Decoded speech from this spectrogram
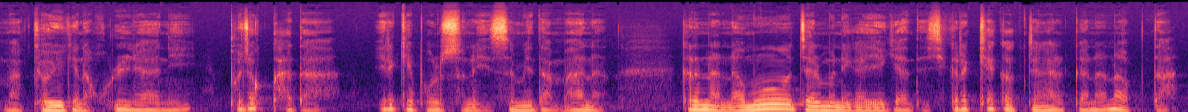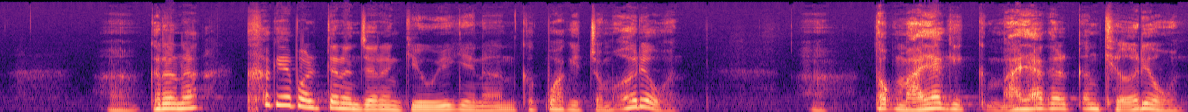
막 교육이나 훈련이 부족하다 이렇게 볼 수는 있습니다만은 그러나 너무 젊은이가 얘기하듯이 그렇게 걱정할 거는 없다. 어, 그러나 크게 볼 때는 저는 기후 위기는 극복하기 좀 어려운 어, 또 마약이 마약을 끊기 어려운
